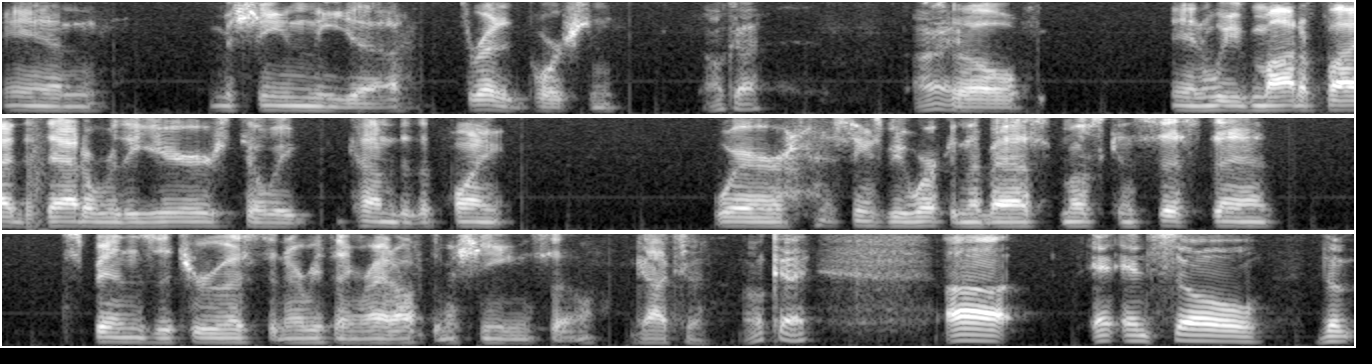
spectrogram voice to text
and machine the uh, threaded portion. Okay. All right. So, and we've modified that over the years till we come to the point where it seems to be working the best, most consistent, spins the truest, and everything right off the machine. So, Gotcha. Okay. Uh, and, and so the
